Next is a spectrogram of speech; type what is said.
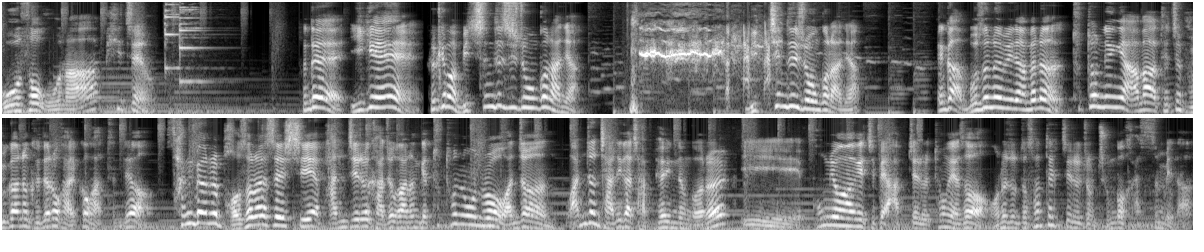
오속 오나 피증. 근데 이게 그렇게 막 미친 듯이 좋은 건 아니야. 미친 듯이 좋은 건 아니야. 그러니까 무슨 의미냐면은 투톤링이 아마 대체 불가는 그대로 갈 것 같은데요. 상변을 벗어났을 시에 반지를 가져가는 게 투톤으로 완전 완전 자리가 잡혀 있는 거를 이 홍룡왕의 집의 압제를 통해서 어느 정도 선택지를 좀 준 것 같습니다.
